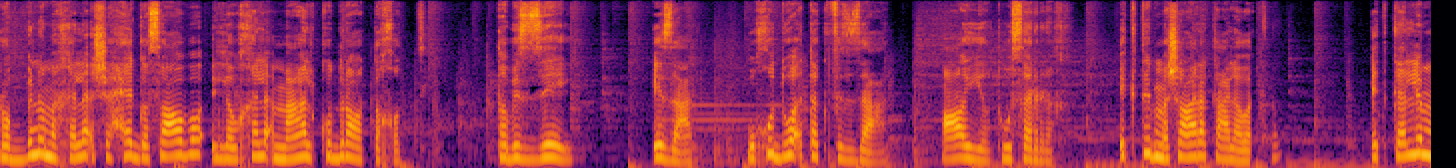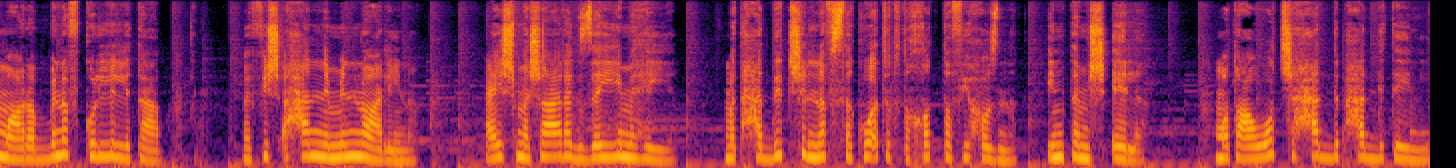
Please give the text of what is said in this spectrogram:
ربنا ما خلقش حاجة صعبة إلا وخلق معاها القدرة على التخطي. طب إزاي؟ ازعل وخد وقتك في الزعل. عيط وصرخ. اكتب مشاعرك على ورقة. اتكلم مع ربنا في كل اللي تعبك. مفيش أحن منه علينا. عيش مشاعرك زي ما هي. ما تحددش لنفسك وقت تتخطى فيه حزنك. أنت مش آلة. ما تعوضش حد بحد تاني.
